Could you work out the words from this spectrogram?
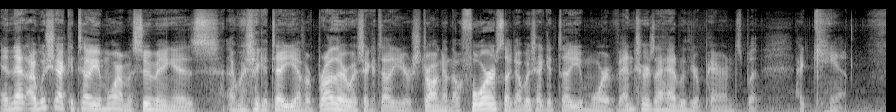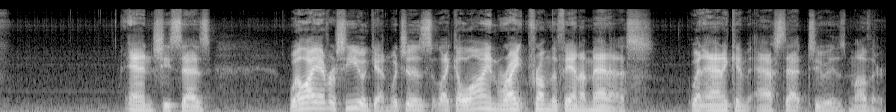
And that I wish I could tell you more, I'm assuming is I wish I could tell you you have a brother. I wish I could tell you you're strong in the force. Like, I wish I could tell you more adventures I had with your parents, but I can't and she says, "Will I ever see you again?" Which is like a line right from the Phantom Menace when Anakin asked that to his mother.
